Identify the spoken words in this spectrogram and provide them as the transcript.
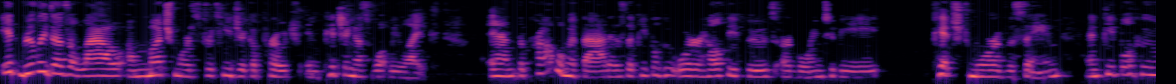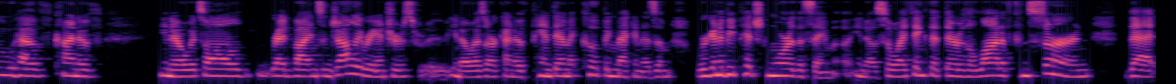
it really does allow a much more strategic approach in pitching us what we like. And the problem with that is that people who order healthy foods are going to be pitched more of the same. And people who have kind of, you know, it's all red vines and jolly ranchers, you know, as our kind of pandemic coping mechanism, we're going to be pitched more of the same, you know. So I think that there's a lot of concern that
